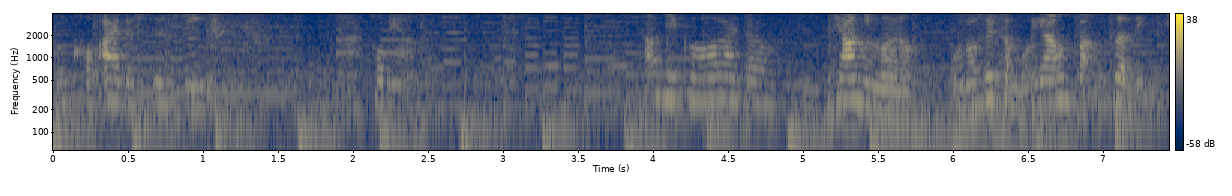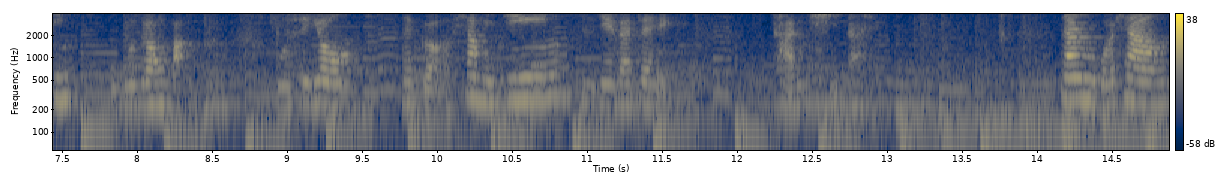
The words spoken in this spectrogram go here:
很可爱的丝巾啊，左边，超级可爱的。教你们我都是怎么样绑这领巾，我不是用绑的，我是用那个橡皮筋直接在这里缠起来。那如果像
